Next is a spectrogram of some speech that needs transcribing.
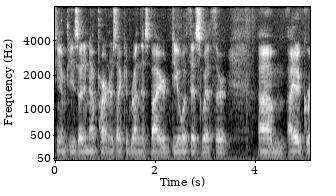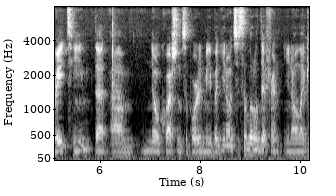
TMP, so I didn't have partners I could run this by or deal with this with, or um, I had a great team that um, no question supported me. But you know it's just a little different. You know, like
